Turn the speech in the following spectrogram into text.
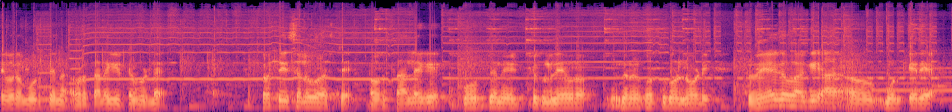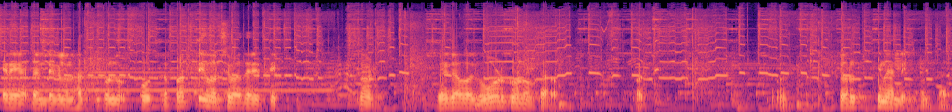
ದೇವರ ಮೂರ್ತಿನ ಅವರ ತಲೆಗಿಟ್ಟ ಬಿಡಲೆ ಪ್ರತಿ ಸಲವೂ ಅಷ್ಟೇ, ಅವ್ರ ತಲೆಗೆ ಮೂರ್ತಿಯನ್ನು ಇಟ್ಟುಕೊಂಡು ದೇವರ ಇದನ್ನು ಹೊತ್ತುಕೊಂಡು ನೋಡಿ, ವೇಗವಾಗಿ ಆ ಮೂರ್ಕೆರೆಯ ಕೆರೆಯ ದಂಡೆಗಳನ್ನು ಹತ್ತಿಕೊಂಡು ಹೋಗ್ತಾರೆ. ಪ್ರತಿ ವರ್ಷವೂ ಅದೇ ರೀತಿ. ನೋಡಿ, ವೇಗವಾಗಿ ಓಡ್ಕೊಂಡು ಹೋಗ್ತಾರೆ. ಚುರುಕಿನಲ್ಲಿ ಹೋಗ್ತಾರೆ.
